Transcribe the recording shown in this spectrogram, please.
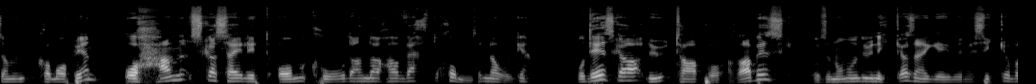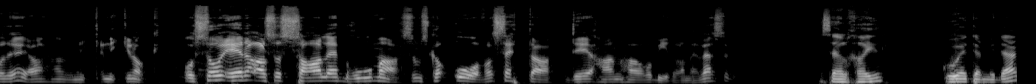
som kommer opp igjen. Og han skal si litt om hvordan det har vært å komme til Norge. Og det skal du ta på arabisk. Og så Nå må du nikke, så jeg er sikker på det. Ja, han nikker, nikker nok. Og så er det altså Saleh Broma som skal oversette det han har å bidra med. Vær så god. مساء الخير قوة ettermiddag.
